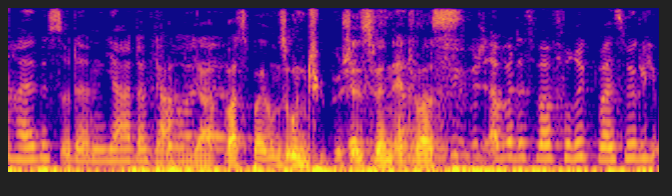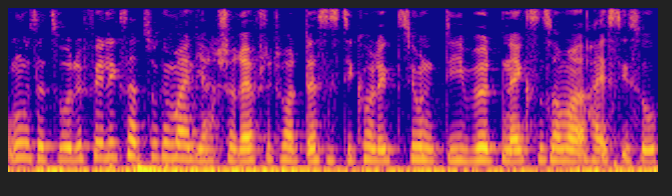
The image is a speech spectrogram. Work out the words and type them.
ein halbes oder ein Jahr davor. Ja, ja, was bei uns untypisch Das ist, wenn etwas. Typisch, aber das war verrückt, weil es wirklich umgesetzt wurde. Felix hat so gemeint, ja, Giraffe Tort, das ist die Kollektion, die wird nächsten Sommer, heißt die so.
